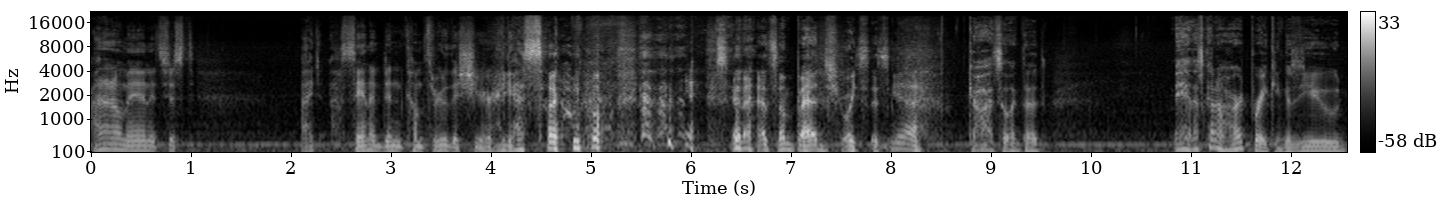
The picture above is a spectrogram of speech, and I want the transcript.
I don't know, man. It's just. I, Santa didn't come through this year, I guess. I don't know. yeah, Santa had some bad choices. yeah. God, so like that. Man, that's kind of heartbreaking because you.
